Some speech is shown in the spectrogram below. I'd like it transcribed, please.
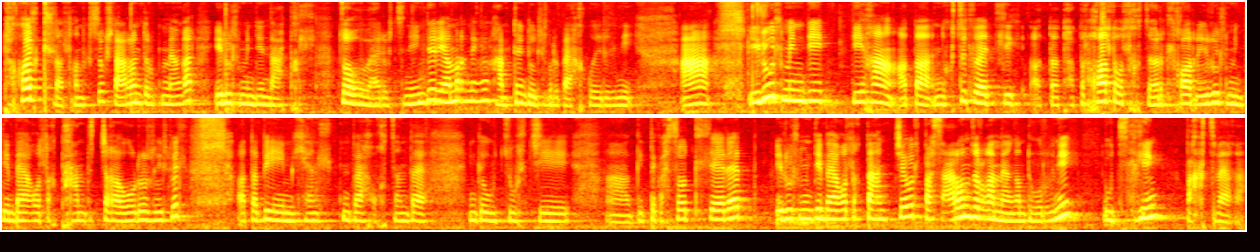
тохиолдол болгоно гэсэн үг шүү дээ. 14 мянгаар эрүүл мэндийн даатгал 100% хариуцна. Энэ дээр ямар нэгэн хамтын төлбөр байхгүй иргэний. Аа, эрүүл мэндийнхаа одоо нөхцөл байдлыг одоо тодорхойлуулах зорилгоор эрүүл мэндийн байгууллагад хандж байгаа өөрөөр хэлбэл одоо би ийм хяналтанд байх хугацаанд ингээ үзүүлчихье гэдэг асуудал яриад эрүүл мэндийн байгууллагад хандчихвал бас 16 мянган төгрөгийн үзлэгийн багц байгаа.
